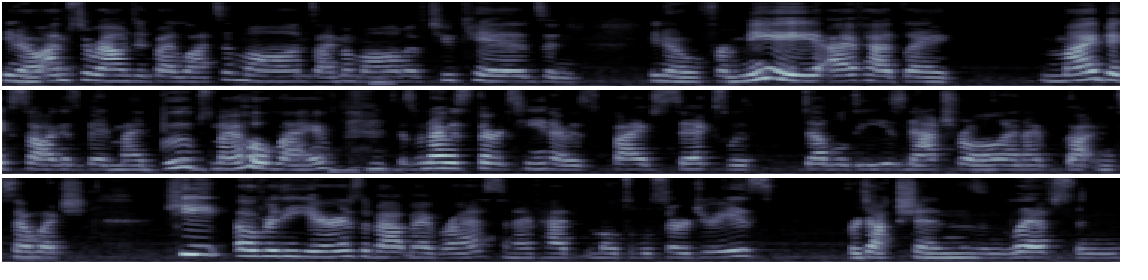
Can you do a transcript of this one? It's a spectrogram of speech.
you know, I'm surrounded by lots of moms. I'm a mm-hmm. mom of two kids, and you know, for me, I've had like my big saga has been my boobs my whole life. Because when I was 13, I was five six with double D's natural, and I've gotten so much heat over the years about my breasts, and I've had multiple surgeries, reductions, and lifts, and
